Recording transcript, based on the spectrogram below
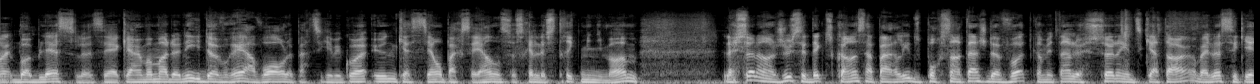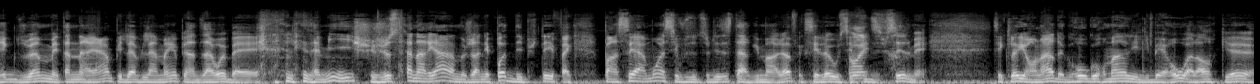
ouais. Bob blesse, là, c'est qu'à un moment donné, il devrait avoir le Parti québécois une question par séance. Ce serait le strict minimum. Le seul enjeu, c'est dès que tu commences à parler du pourcentage de vote comme étant le seul indicateur, ben là, c'est qu'Éric Duhem est en arrière, puis lève la main, puis en disant, ouais, ben, les amis, je suis juste en arrière, mais j'en ai pas de député. Fait que pensez à moi si vous utilisez cet argument-là. Fait que c'est là où c'est Ouais. plus difficile, mais c'est que là, ils ont l'air de gros gourmands, les libéraux, alors que, euh,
